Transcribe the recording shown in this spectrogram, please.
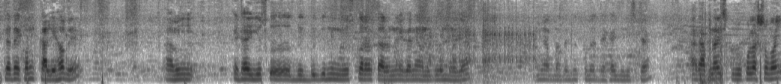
এটাতে এখন কালি হবে। আমি এটা ইউজ দীর্ঘদিন ইউজ করার কারণে এখানে অনেকগুলো ময়লা আমি আপনাদেরকে খুলে দেখাই জিনিসটা। আর আপনার স্ক্রু খোলার সময়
